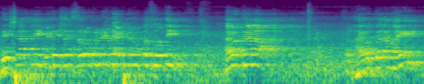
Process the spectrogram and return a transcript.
देशातली विदेशातली सर्व मंडळी त्या ठिकाणी उपस्थित होती. अयोध्येला पण अयोध्येला नाही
